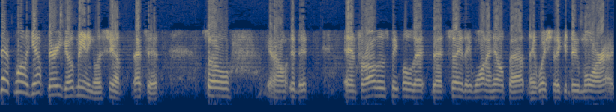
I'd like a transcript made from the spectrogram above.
Yeah, well, yep, there you go, meaningless. Yep, that's it. So, you know, it, it and for all those people that that say they want to help out and they wish they could do more,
